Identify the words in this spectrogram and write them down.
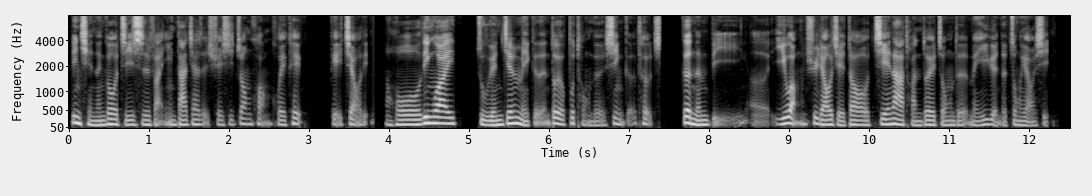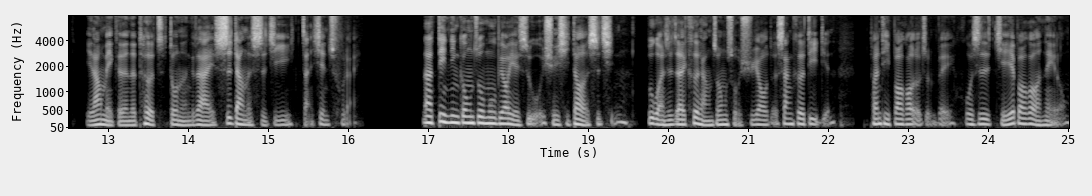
并且能够及时反映大家的学习状况，回馈给教练。然后，另外组员间每个人都有不同的性格特质。更能比呃以往去了解到接纳团队中的每一员的重要性，也让每个人的特质都能在适当的时机展现出来。那定定工作目标也是我学习到的事情，不管是在课堂中所需要的上课地点、团体报告的准备，或是结业报告的内容，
